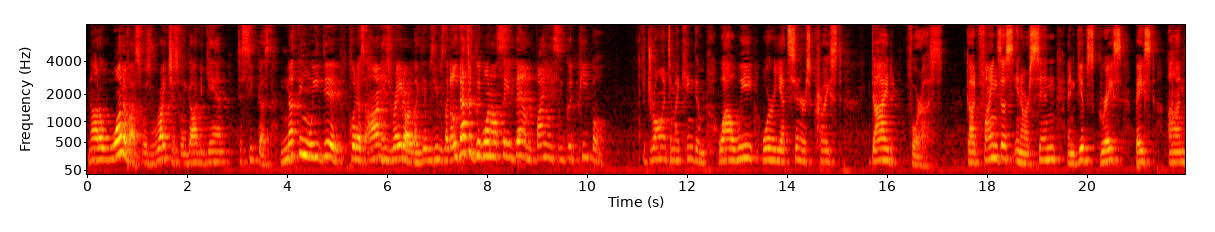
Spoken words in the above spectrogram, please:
Not a one of us was righteous when God began to seek us. Nothing we did put us on his radar. Like it was, he was like, oh, that's a good one. I'll save them. Finally, some good people to draw into my kingdom. While we were yet sinners, Christ died for us. God finds us in our sin and gives grace based on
